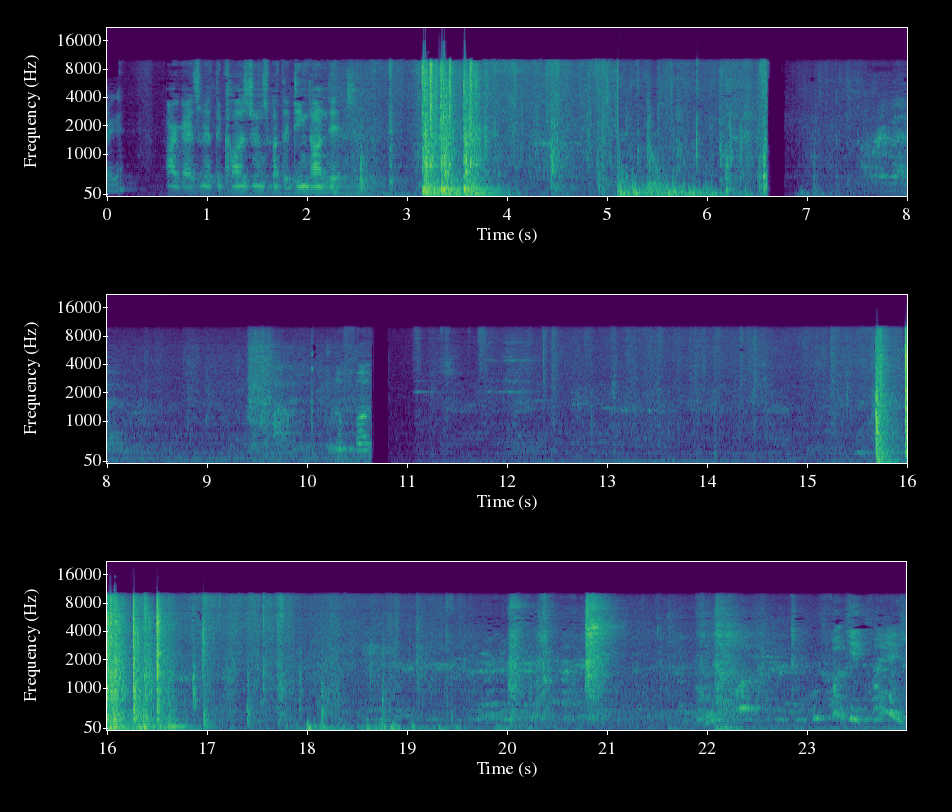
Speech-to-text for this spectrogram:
Very good. All right, guys, we're at the college rooms about the ding dong ditch. Who the fuck? Who the fuck he playing?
